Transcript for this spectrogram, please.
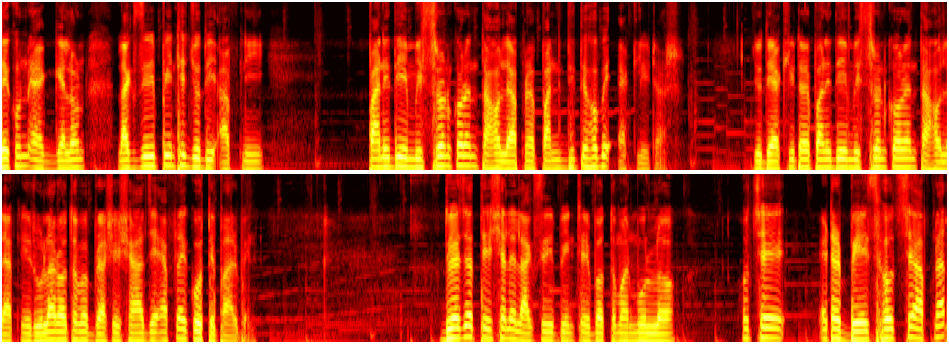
দেখুন, এক গ্যালন লাক্সারি পেন্টে যদি আপনি পানি দিয়ে মিশ্রণ করেন, তাহলে আপনার পানি দিতে হবে এক লিটার। যদি এক লিটার পানি দিয়ে মিশ্রণ করেন, তাহলে আপনি রুলার অথবা ব্রাশের সাহায্যে অ্যাপ্লাই করতে পারবেন। দু হাজার তেইশ সালে লাক্সারি পেন্টের বর্তমান মূল্য হচ্ছে, এটার বেস হচ্ছে আপনার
